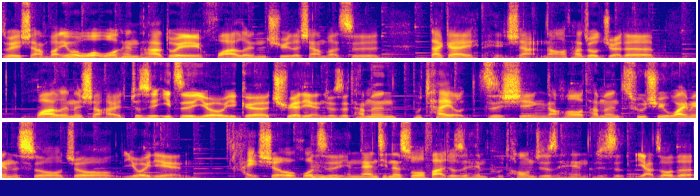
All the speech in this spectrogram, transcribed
对想法，因为我我和她对华人。区的想法是大概很像，然后她就觉得。华人。的小孩就是一直有一个缺点，就是他们不太有自信，然后他们出去外面的时候就有一点。害羞或者很难听的说法，就是很普通，就是很就是亚洲的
